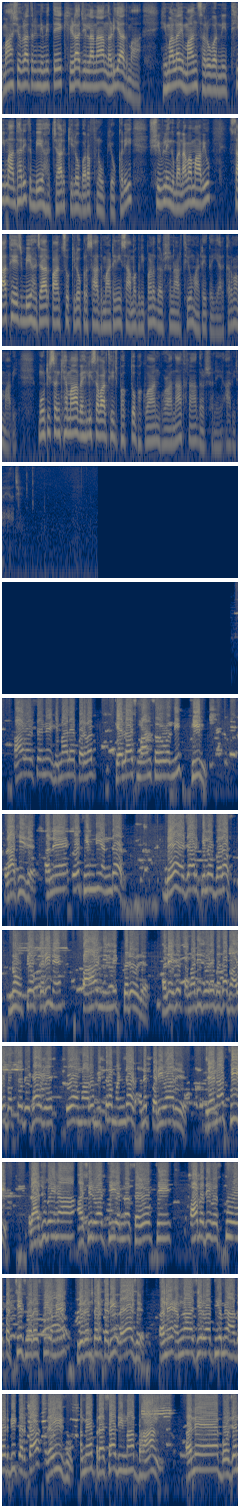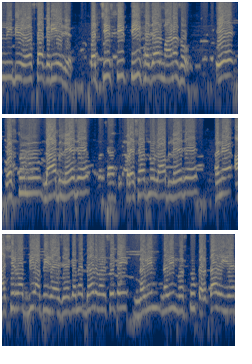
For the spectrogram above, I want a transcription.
મહાશિવરાત્રિ નિમિત્તે ખેડા જિલ્લાના નડિયાદમાં હિમાલય માન સરોવરની થીમ આધારિત બે હજાર કિલો બરફનો ઉપયોગ કરી શિવલિંગ બનાવવામાં આવ્યું. સાથે જ બે હજાર પાંચસો કિલો પ્રસાદ માટેની સામગ્રી પણ દર્શનાર્થીઓ માટે તૈયાર કરવામાં આવી. મોટી સંખ્યામાં વહેલી સવારથી જ ભક્તો ભગવાન ભોળાનાથના દર્શને આવી રહ્યા છે. આ વર્ષે મેં હિમાલય પર્વત કૈલાશ માનસરોવરની થીમ રાખી છે. અને એ થીમની અંદર બે હજાર કિલો બરફનો ઉપયોગ કરીને પહાડ નિર્મિત કર્યો છે. અને જે તમારી જોડે બધા ભાવિ ભક્તો દેખાય છે, એ અમારું મિત્ર મંડળ અને પરિવાર છે. જેનાથી રાજુભાઈના આશીર્વાદથી, એમના સહયોગથી આ બધી વસ્તુઓ પચીસ વર્ષથી અમે નિરંતર કરી રહ્યા છે અને એમના આશીર્વાદથી અમે આગળ બી કરતા રહીશું. અમે પ્રસાદીમાં ભાંગ અને ભોજનની બી વ્યવસ્થા કરીએ છીએ. પચીસથી ત્રીસ હજાર માણસો એ વસ્તુનો લાભ લે છે, પ્રસાદનો લાભ લે છે અને આશીર્વાદ બી આપી જાય છે કે અમે દર વર્ષે કંઈ નવીન નવીન વસ્તુ કરતા રહીએ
